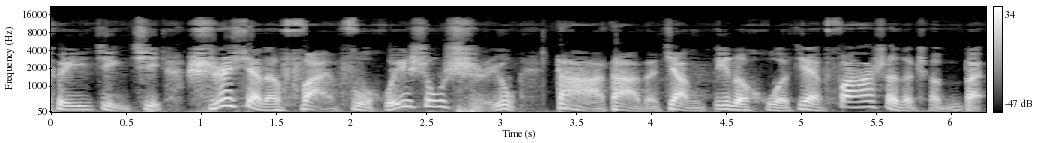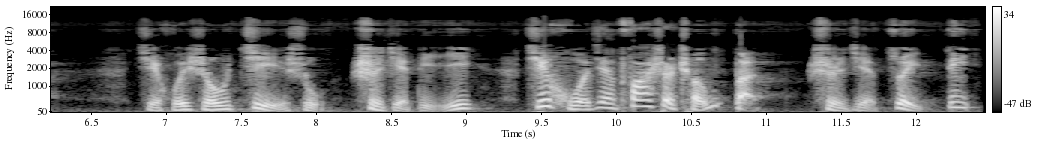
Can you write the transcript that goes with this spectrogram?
推进器实现了反复回收使用，大大的降低了火箭发射的成本。其回收技术世界第一，其火箭发射成本世界最低，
